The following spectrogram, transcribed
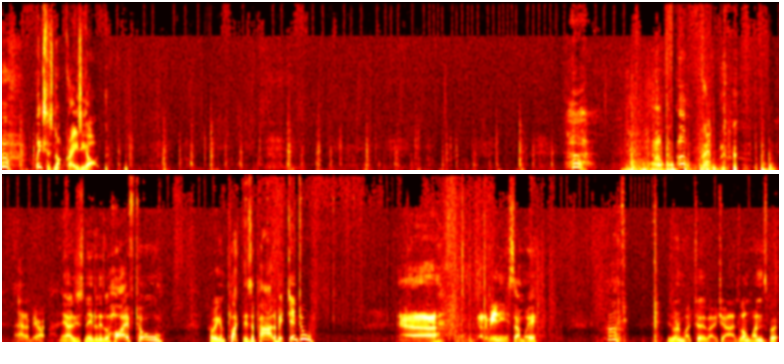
At least it's not crazy hot. oh, oh, crap. That'll be right. Now I just need a little hive tool so we can pluck this apart a bit gentle. Ah, got to be in here somewhere. Huh. Here's one of my turbocharged long ones, but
